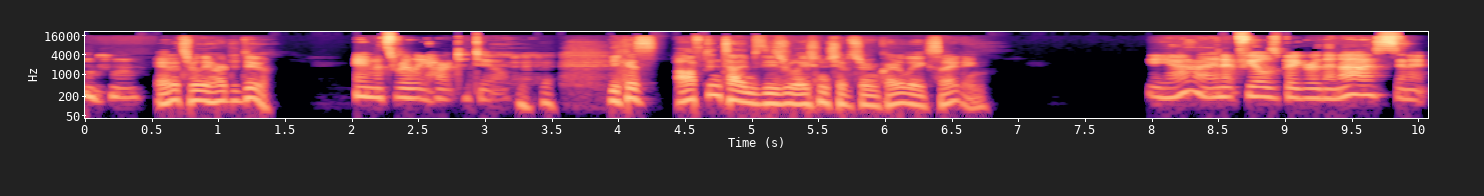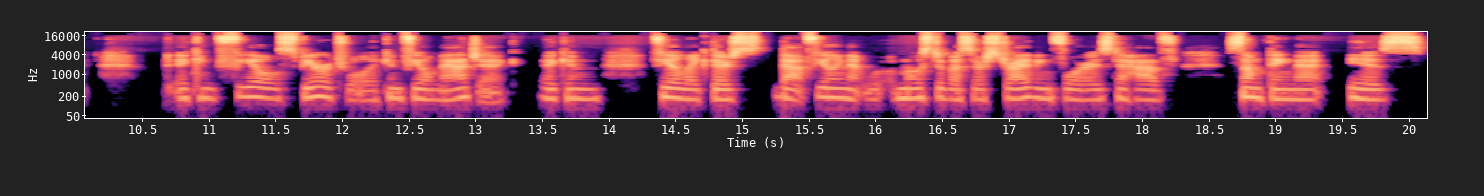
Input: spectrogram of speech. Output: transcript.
Mm-hmm. And it's really hard to do. And it's really hard to do. because oftentimes these relationships are incredibly exciting. Yeah, and it feels bigger than us and it it can feel spiritual, it can feel magic. It can feel like there's that feeling that most of us are striving for is to have something that is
